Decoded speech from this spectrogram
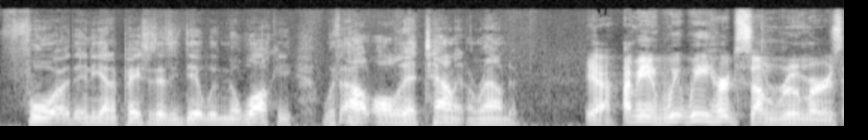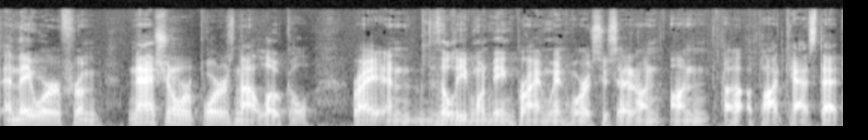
for the Indiana Pacers as he did with Milwaukee without all of that talent around him? Yeah, I mean, we, we heard some rumors, and they were from national reporters, not local right? And the lead one being Brian Windhorst, who said it on on uh, a podcast that.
